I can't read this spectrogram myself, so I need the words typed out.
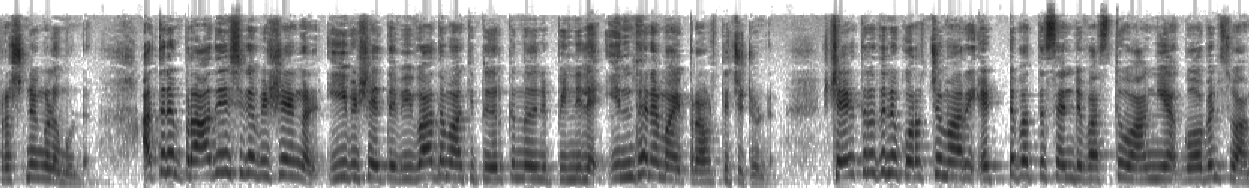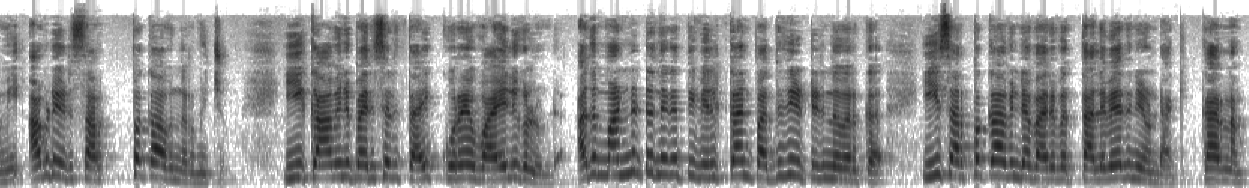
പ്രശ്നങ്ങളുമുണ്ട്. അത്തരം പ്രാദേശിക വിഷയങ്ങൾ ഈ വിഷയത്തെ വിവാദമാക്കി തീർക്കുന്നതിന് പിന്നിലെ ഇന്ധനമായി പ്രവർത്തിച്ചിട്ടുണ്ട്. ക്ഷേത്രത്തിന് കുറച്ചു മാറി എട്ട് പത്ത് സെന്റ് വസ്തു വാങ്ങിയ ഗോപൻ സ്വാമി അവിടെ ഒരു സർപ്പക്കാവ് നിർമ്മിച്ചു. ഈ കാവിന് പരിസരത്തായി കുറെ വയലുകളുണ്ട്. അത് മണ്ണിട്ട് നികത്തി വിൽക്കാൻ പദ്ധതിയിട്ടിരുന്നവർക്ക് ഈ സർപ്പക്കാവിന്റെ വരവ് തലവേദനയുണ്ടാക്കി. കാരണം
